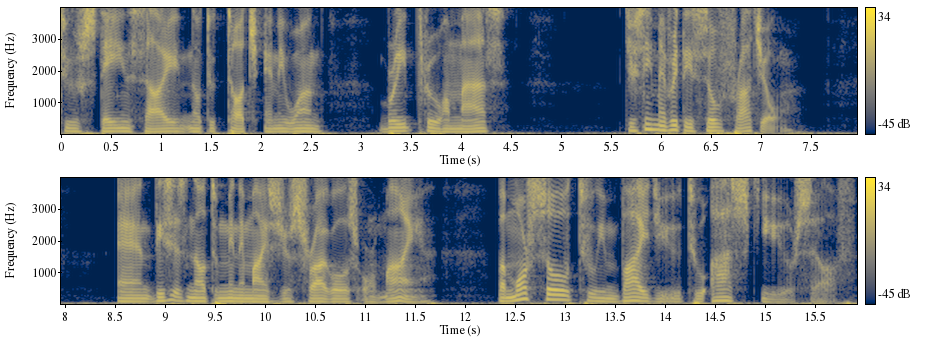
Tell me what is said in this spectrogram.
to stay inside, not to touch anyone, breathe through a mask. You seem everything so fragile. And this is not to minimize your struggles or mine, but more so to invite you to ask you yourself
